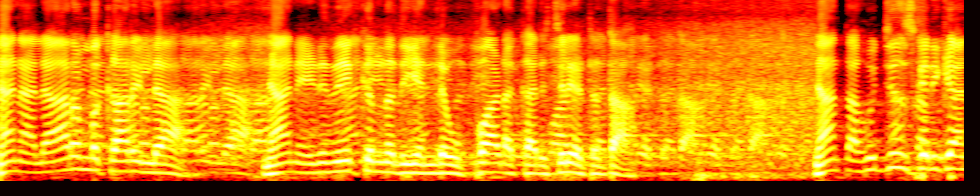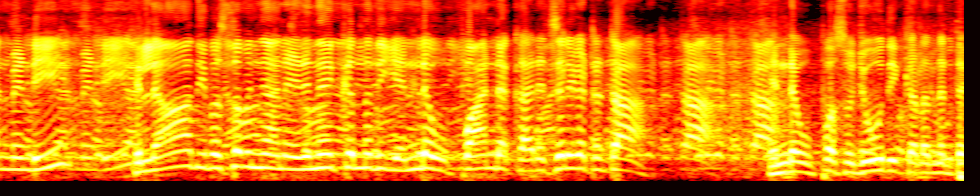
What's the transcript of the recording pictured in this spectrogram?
ഞാൻ അലാറം വെക്കാറില്ല. ഞാൻ എഴുന്നേക്കുന്നത് എന്റെ ഉപ്പാടെ കരച്ചിൽ ഞാൻ തഹുജ് നിസ്കരിക്കാൻ വേണ്ടി എല്ലാ ദിവസവും ഞാൻ എഴുന്നേക്കുന്നത് എന്റെ ഉപ്പാന്റെ കരച്ചിൽ കേട്ടിട്ടാ. എന്റെ ഉപ്പ സുജൂതി കിടന്നിട്ട്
